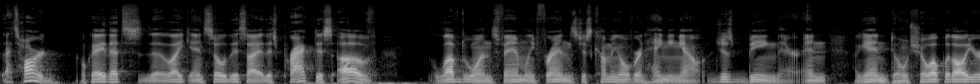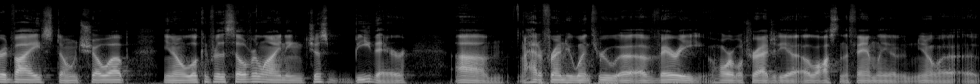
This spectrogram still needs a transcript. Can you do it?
That's hard okay? That's like and so this I, this practice of loved ones, family, friends, just coming over and hanging out, just being there. And again, don't show up with all your advice. Don't show up, you know, looking for the silver lining. Just be there. Um, I had a friend who went through a, a very horrible tragedy, a, a, loss in the family, a, you know, a,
